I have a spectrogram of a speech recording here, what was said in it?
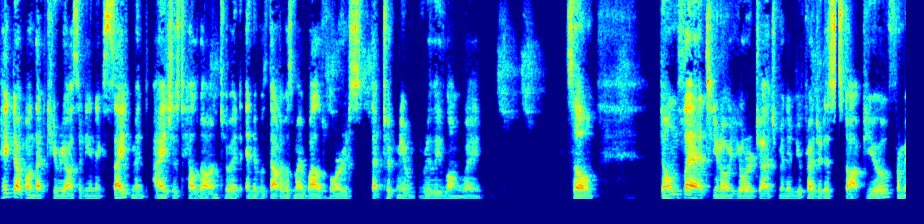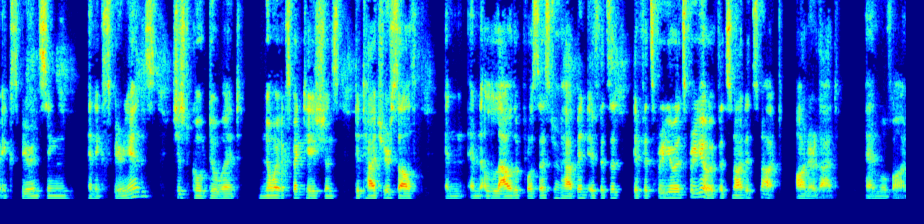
picked up on that curiosity and excitement, I just held on to it. And it was that was my wild horse that took me a really long way. So don't let, you know, your judgment and your prejudice stop you from experiencing an experience. Just go do it. No expectations. Detach yourself and and allow the process to happen. If it's a if it's for you, it's for you. If it's not, it's not. Honor that and move on.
